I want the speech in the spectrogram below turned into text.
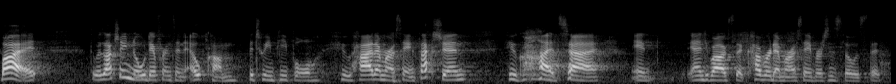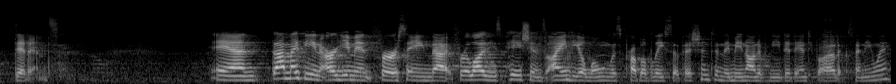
But there was actually no difference in outcome between people who had MRSA infection who got uh, antibiotics that covered MRSA versus those that didn't. And that might be an argument for saying that for a lot of these patients, IND alone was probably sufficient and they may not have needed antibiotics anyway.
